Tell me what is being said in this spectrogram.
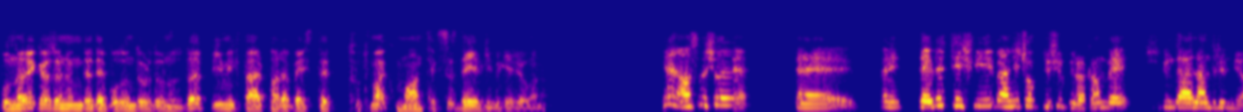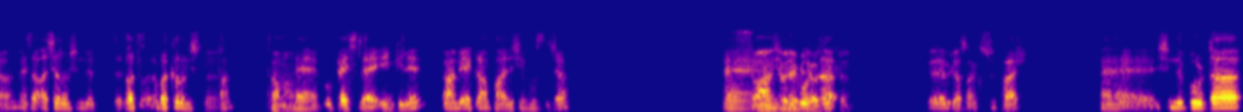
Bunları göz önünde de bulundurduğunuzda bir miktar para beste tutmak mantıksız değil gibi geliyor bana. Yani aslında şöyle, eee, hani devlet teşviği bence çok düşük bir rakam ve düzgün değerlendirilmiyor. Mesela açalım şimdi datalara bakalım istiyorsan. Tamam. Eee, bu BES'le ilgili. Ben bir ekran paylaşayım hızlıca. Eee, Şu an görebiliyoruz burada ekranı. görebiliyorsak süper. Eee, şimdi burada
